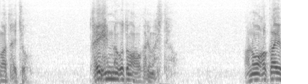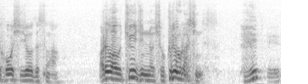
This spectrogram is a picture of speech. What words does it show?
山隊長。大変なことが分かりましたよ。あの赤い胞子状ですがあれは宇宙人の食料らしいんです。え？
